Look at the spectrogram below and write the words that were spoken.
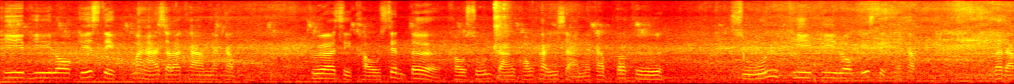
TP Logistics มหาสารคามนะครับ เพื่อสิเขาเส้นเตอร์ เขาศูนย์กลางของภาคอีสานนะครับ ก็คือศูนย์ TP Logistics นะครับ ระดับ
